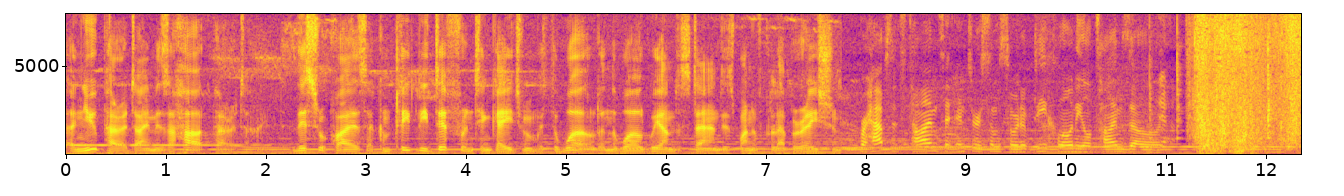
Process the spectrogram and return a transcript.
a new paradigm is a heart paradigm. This requires a completely different engagement with the world, and the world we understand is one of collaboration. Perhaps it's time to enter some sort of decolonial time zone. Yeah.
